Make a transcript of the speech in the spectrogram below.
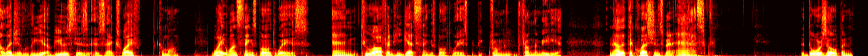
allegedly abused his, his ex-wife. Come on. White wants things both ways, and too often he gets things both ways from from the media. Now that the question's been asked, the door's open.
